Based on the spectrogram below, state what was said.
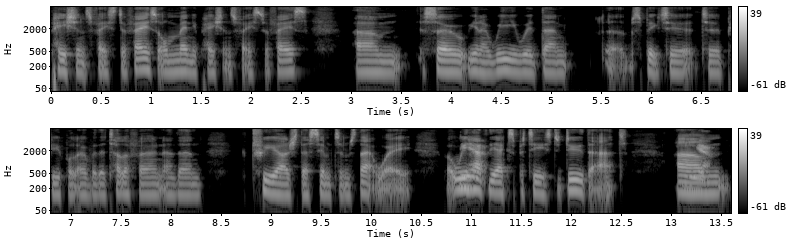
patients face to face or many patients face to face. Um, so, you know, we would then uh, speak to, to people over the telephone and then triage their symptoms that way. But we Yeah. have the expertise to do that. Yeah. Um,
